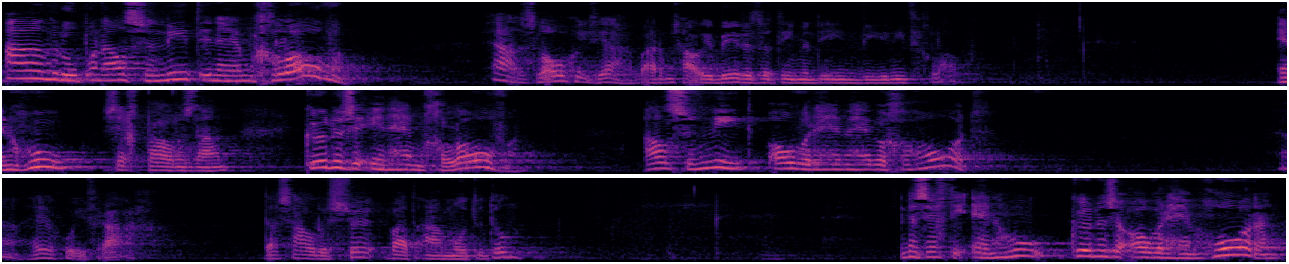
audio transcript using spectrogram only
aanroepen als ze niet in hem geloven? Ja, dat is logisch. Ja, waarom zou je bidden dat iemand in wie je niet gelooft? En hoe, zegt Paulus dan, kunnen ze in hem geloven als ze niet over hem hebben gehoord? Ja, hele goede vraag. Daar zouden ze wat aan moeten doen. En dan zegt hij, en hoe kunnen ze over hem horen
